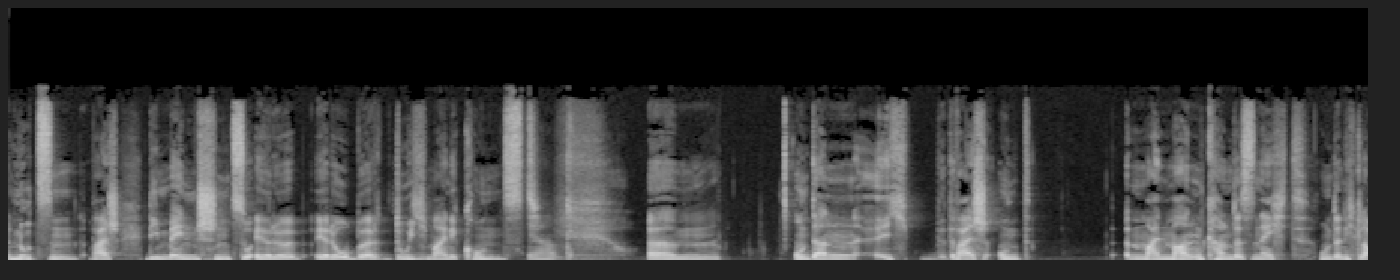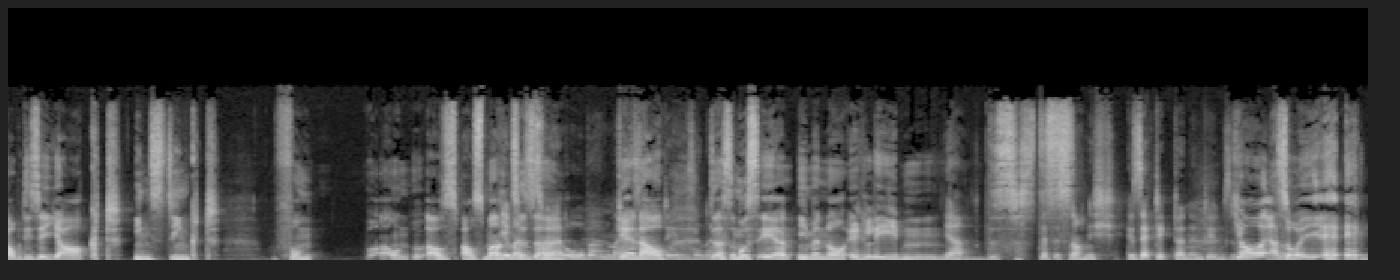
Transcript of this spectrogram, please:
nutzen, weißt, die Menschen zu erobern durch meine Kunst. Ja. Ähm, und dann, ich, weißt, und mein Mann kann das nicht. Und dann, ich glaube, dieser Jagdinstinkt vom, aus, aus Mann Jemanden zu zu sein. erobern, meinst genau. Das muss er immer noch erleben. Ja. Das, das, Das ist noch nicht gesättigt dann in dem Sinne. ja, So. also er, er,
